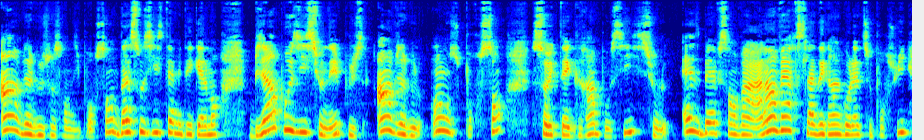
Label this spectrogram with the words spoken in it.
1,70%. Dassault Systèmes est également bien positionné, plus 1,11%. Soitec grimpe aussi sur le SBF 120. À l'inverse, la dégringolade se poursuit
